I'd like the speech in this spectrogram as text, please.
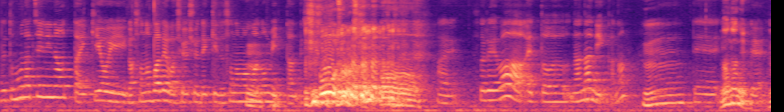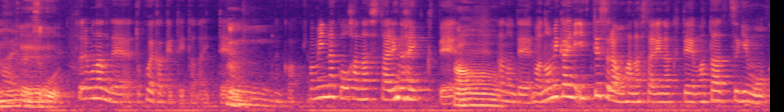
で友達になった勢いがその場では収集できずそのまま飲み行ったんです。よ、おおそうなんですか？はい、それは、えっと、7人かな？うん。で7人？で、うんはい。えーすごい、それもなんで、えっと、声かけていただいて、うん。なんかみんなこう話し足りなくてあなーので、まあ、飲み会に行ってすらも話し足りなくてまた次も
